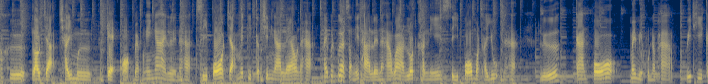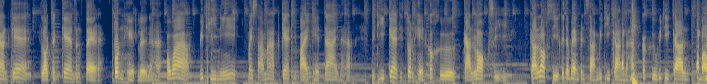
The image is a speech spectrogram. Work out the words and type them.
ก็คือเราจะใช้มือแกะออกแบบง่ายๆเลยนะฮะสีโป๊จะไม่ติดกับชิ้นงานแล้วนะฮะให้เพื่อนๆสันนิษฐานเลยนะฮะว่ารถคันนี้สีโป๊หมดอายุนะฮะหรือการโป๊ไม่มีคุณภาพ วิธีการแก้เราจะแก้ตั้งแต่ ต้นเหตุเลยนะฮะ เพราะว่าวิธีนี้ไม่สามารถแก้ที่ปลายเหตุได้นะฮะ วิธีแก้ที่ต้นเหตุก็คือการลอกสี การลอกสีก็จะแบ่งเป็น 3 วิธีการนะฮะ ก็คือวิธีการเบา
